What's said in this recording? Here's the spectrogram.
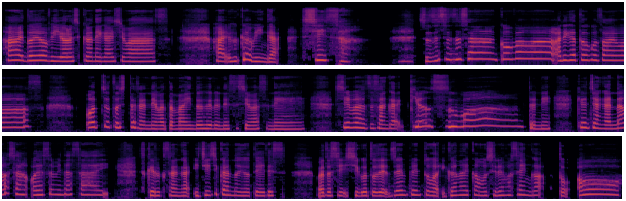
はい、土曜日よろしくお願いします。はい、深みんが、しんさん。すずすずさん、こんばんは。ありがとうございます。もうちょっとしたらね、またマインドフルネスしますね。シマーズさんが、キュンスワーンとね、キュンちゃんが、ナオさんおやすみなさい。スケルクさんが1時間の予定です。私、仕事で前編とはいかないかもしれませんが、と、ああ、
